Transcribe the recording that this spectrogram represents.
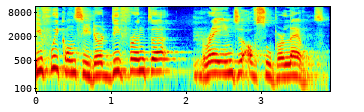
if we consider different uh, range of suPAR levels.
